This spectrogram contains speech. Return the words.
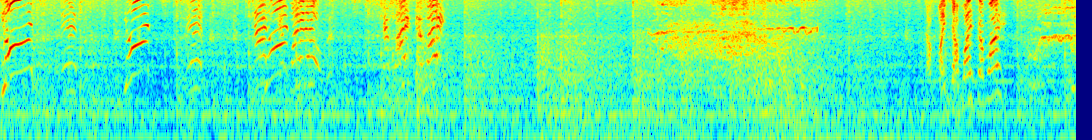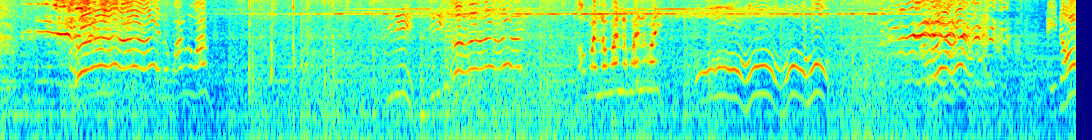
หยุดเอ็ดหยุดเอ็ดนั่นเก็บไว้แล้วเก็บไว้เก็บไว้จับไว้จับไว้จับไว้เฮ้ยระวังระวังนี่ดินี่ดิเฮ้ยระวังระวังระวังระวัง น้อง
